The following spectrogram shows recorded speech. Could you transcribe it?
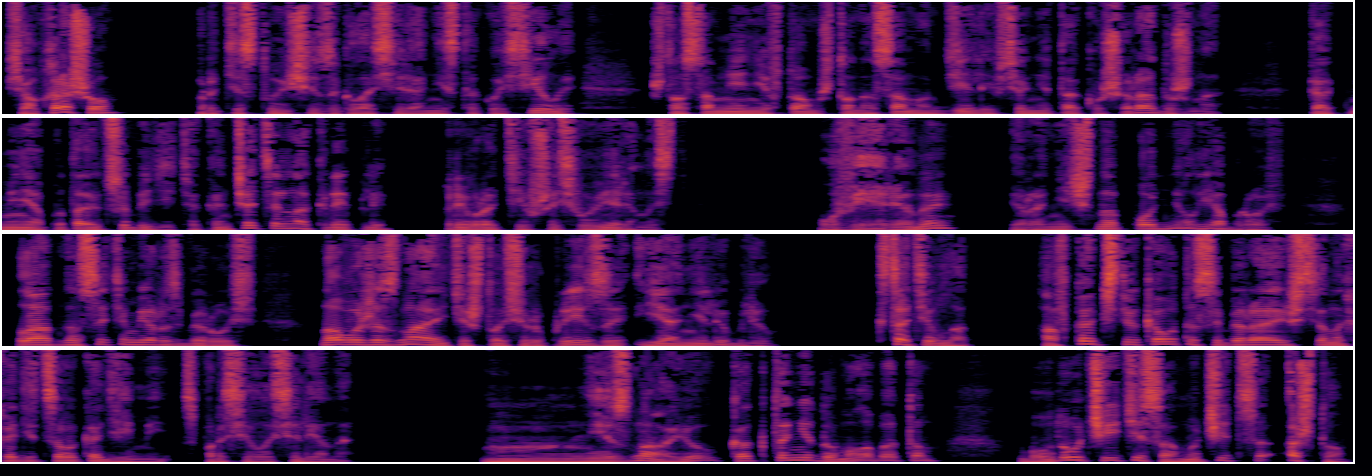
«Все хорошо», — протестующие загласили они с такой силой, что сомнения в том, что на самом деле все не так уж и радужно, как меня пытаются убедить, окончательно окрепли, превратившись в уверенность. «Уверены?» — иронично поднял я бровь. «Ладно, с этим я разберусь. Но вы же знаете, что сюрпризы я не люблю. Кстати, Влад, а в качестве кого ты собираешься находиться в академии?» — спросила Селена. «М -м, «Не знаю, как-то не думал об этом. Буду учить и сам учиться. А что?»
